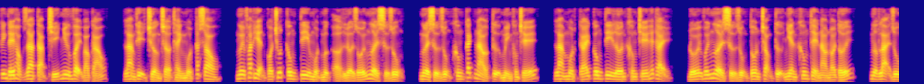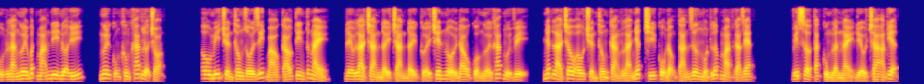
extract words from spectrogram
kinh tế học gia tạp chí như vậy báo cáo, làm thị trường trở thành một cắt sau, ngươi phát hiện có chút công ty một mực ở lừa dối người sử dụng, người sử dụng không cách nào tự mình khống chế, làm một cái công ty lớn khống chế hết thảy, đối với người sử dụng tôn trọng tự nhiên không thể nào nói tới, ngược lại dù là ngươi bất mãn đi nữa ý, ngươi cũng không khác lựa chọn. Âu mỹ truyền thông rối rít báo cáo tin tức này, đều là tràn đầy tràn đầy cười trên nỗi đau của người khác mùi vị, nhất là châu âu truyền thông càng là nhất trí cổ động tán dương một lớp mặt gà z vì sợ tắt cùng lần này điều tra án kiện.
